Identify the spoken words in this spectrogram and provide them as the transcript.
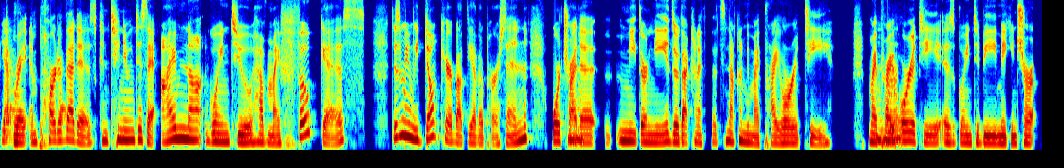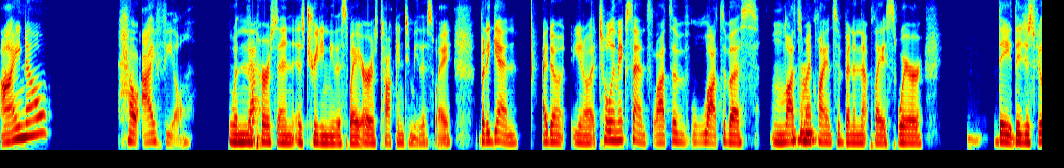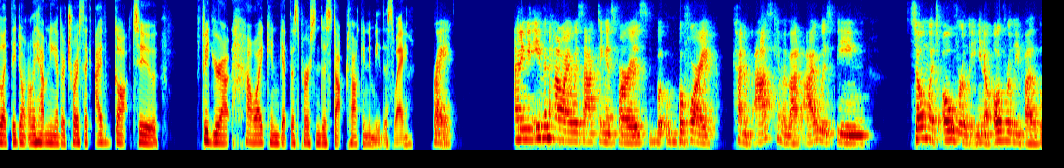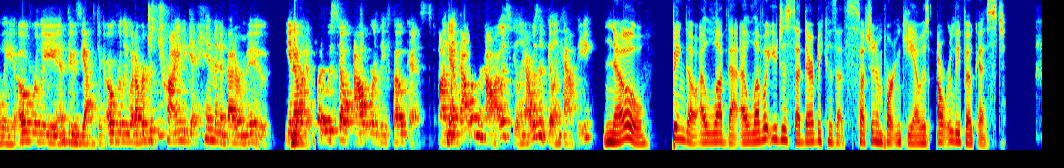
Yeah. Right. And part of that is continuing to say, I'm not going to have my focus. Doesn't mean we don't care about the other person or try mm-hmm. to meet their needs or that kind of that's not going to be my priority. My mm-hmm. priority is going to be making sure I know how I feel when yeah. the person is treating me this way or is talking to me this way. But again, I don't, you know, it totally makes sense. Lots of lots of us, lots mm-hmm. of my mm-hmm. clients have been in that place where they they just feel like they don't really have any other choice. Like I've got to figure out how I can get this person to stop talking to me this way. Right. And I mean, even how I was acting as far as b- before I kind of asked him about it, I was being so much overly, you know, overly bubbly, overly enthusiastic, overly whatever, just trying to get him in a better mood, you know, yeah. it, but it was so outwardly focused on yep. like that wasn't how I was feeling. I wasn't feeling happy. No. Bingo. I love that. I love what you just said there because that's such an important key. I was outwardly focused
